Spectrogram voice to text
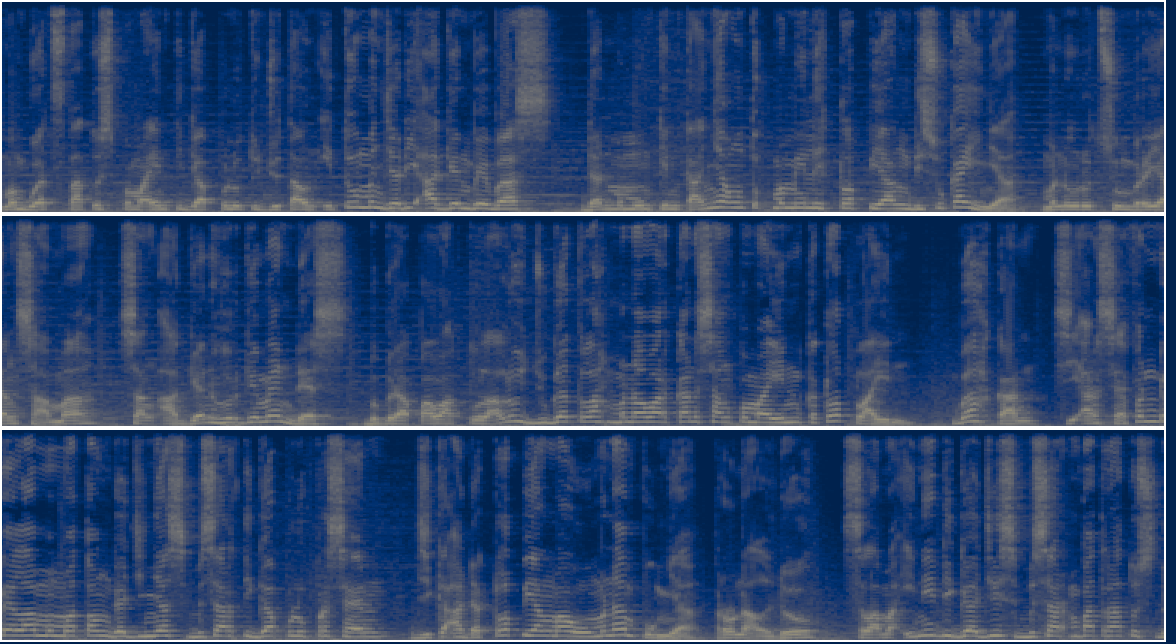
membuat status pemain 37 tahun itu menjadi agen bebas dan memungkinkannya untuk memilih klub yang disukainya. Menurut sumber yang sama, sang agen Jorge Mendes beberapa waktu lalu juga telah menawarkan sang pemain ke klub lain. Bahkan, CR7 rela memotong gajinya sebesar 30% jika ada klub yang mau menampungnya. Ronaldo selama ini digaji sebesar 485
